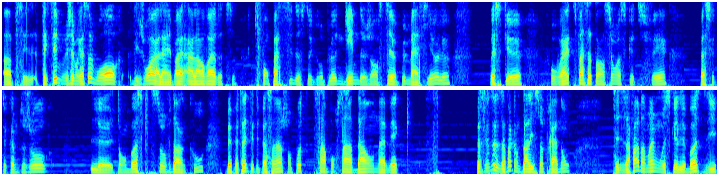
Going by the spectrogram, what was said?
Ah, c'est. Fait que j'aimerais ça voir des joueurs à l'envers, à l'envers de ça, qui font partie de ce groupe-là, une game de genre style un peu mafia, là, où est-ce que faut vraiment que tu fasses attention à ce que tu fais, parce que t'as comme toujours le, ton boss qui te sauve dans le coup, mais peut-être que tes personnages sont pas 100% down avec. Parce que c'est des affaires comme dans les Sopranos. C'est des affaires de même où est-ce que le boss dit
